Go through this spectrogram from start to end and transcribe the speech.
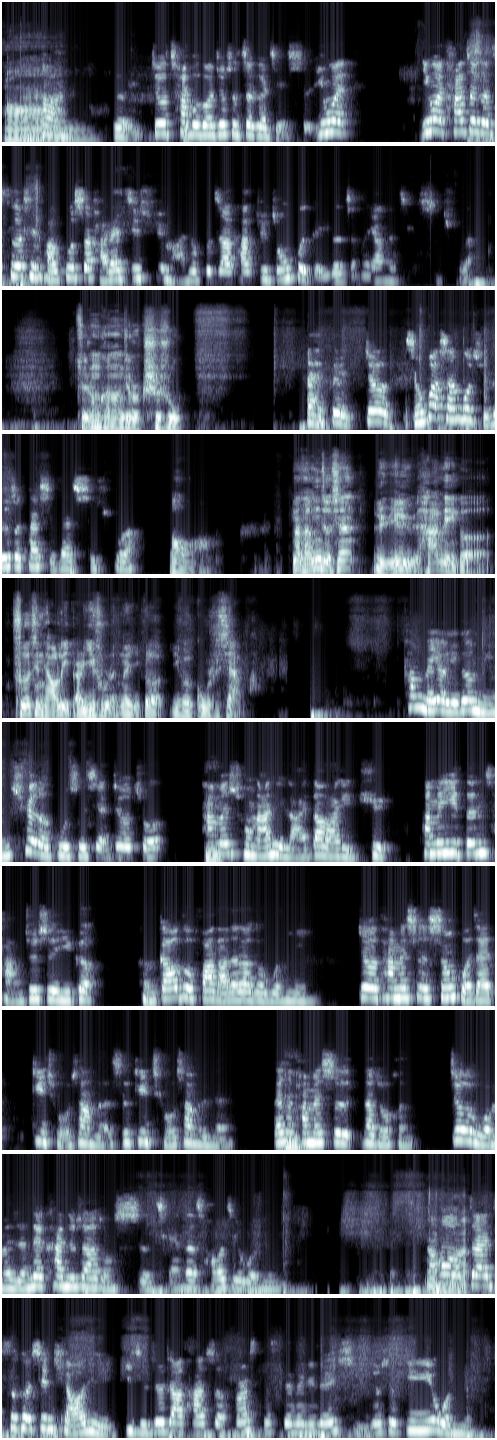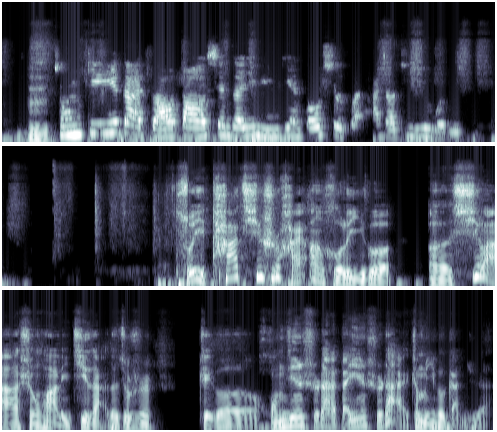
啊，对，就差不多就是这个解释。因为，因为他这个刺客信条故事还在继续嘛，就不知道他最终会给一个怎么样的解释出来。最终可能就是吃书，哎，对，就神话三部曲就是开始在吃书了。哦，那咱们就先捋一捋他那个《刺客信条》里边医术人的一个一个故事线吧。他没有一个明确的故事线，就是说他们从哪里来到哪里去，他们一登场就是一个很高度发达的那个文明，就他们是生活在地球上的，是地球上的人，但是他们是那种很。就我们人类看就是那种史前的超级文明，然后在刺客信条里一直就叫它是 first civilization，就是第一文明。嗯从第一代然后到现在英灵殿都是管它叫第一文明。所以它其实还暗合了一个呃希腊神话里记载的，就是这个黄金时代、白银时代这么一个感觉。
